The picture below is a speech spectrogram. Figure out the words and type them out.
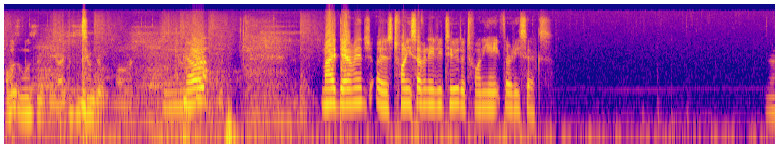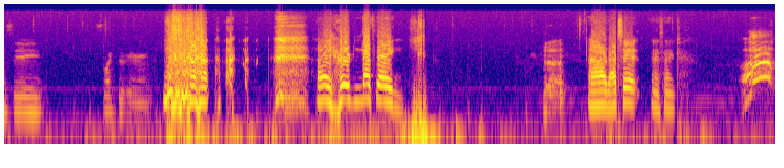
I wasn't listening to you, I just assumed it was lower. Nope. My damage is 2782 to 2836. You're see selective hearing. I heard nothing. Ah, that's it, I think. ah!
